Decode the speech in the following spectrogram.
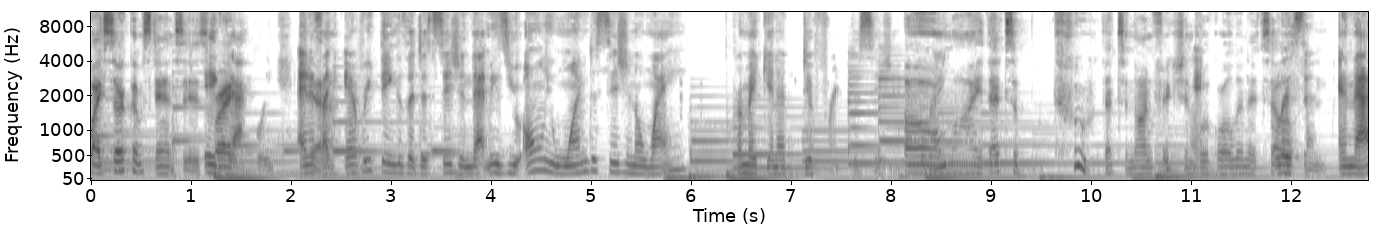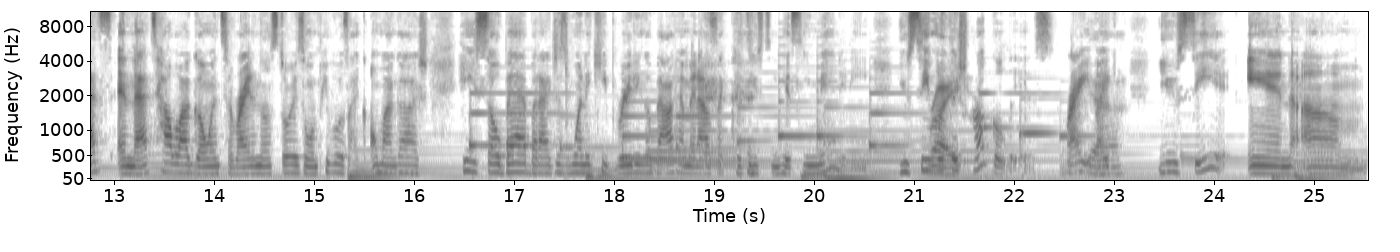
by circumstances, exactly. Right? And it's like everything is a decision. That means you're only one decision away from making a different decision. Oh right? my, that's a whew, that's a nonfiction book all in itself. Listen, and that's and that's how I go into writing those stories. When people was like, "Oh my gosh, he's so bad," but I just want to keep reading about him, and I was like, "Because you see his humanity, you see right. what the struggle is, right? Yeah. Like you see it, and um,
